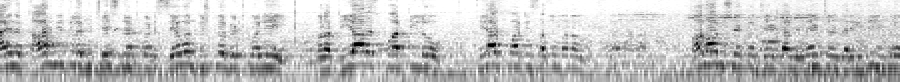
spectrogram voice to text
ఆయన కార్మికులకు చేసినటువంటి సేవను దృష్టిలో పెట్టుకొని మన టిఆర్ఎస్ పార్టీలో టిఆర్ఎస్ పార్టీ సభ్యులు మనం పాలాభిషేకం చేయడానికి నిర్ణయించడం జరిగింది. ఇందులో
